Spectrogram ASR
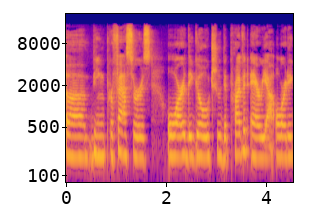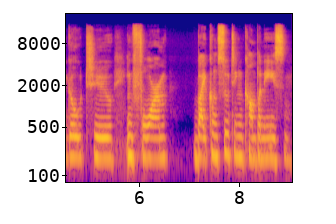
uh, being professors or they go to the private area or they go to inform by consulting companies mm.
